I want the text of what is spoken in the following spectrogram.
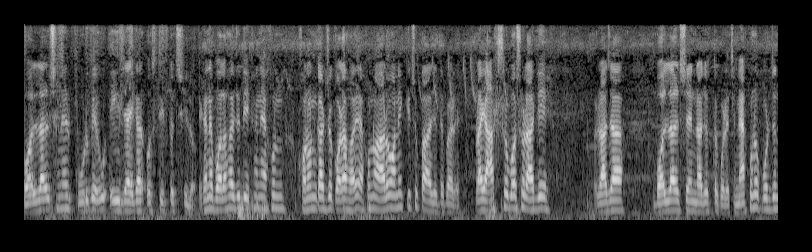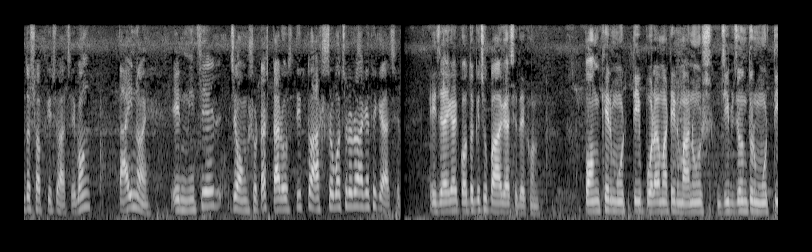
বল্লাল সেনের পূর্বেও এই জায়গার অস্তিত্ব ছিল। এখানে বলা হয় যদি এখানে এখন খনন কার্য করা হয়, এখনও আরও অনেক কিছু পাওয়া যেতে পারে। প্রায় আটশো বছর আগে রাজা বল্লাল সেন রাজত্ব করেছেন। এখনও পর্যন্ত সব কিছু আছে এবং তাই নয়, এর নিচের যে অংশটা, তার অস্তিত্ব আটশো বছরেরও আগে থেকে আছে। এই জায়গায় কত কিছু পাওয়া গেছে দেখুন। পঙ্খের মূর্তি, পোড়ামাটির মানুষ, জীবজন্তুর মূর্তি,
